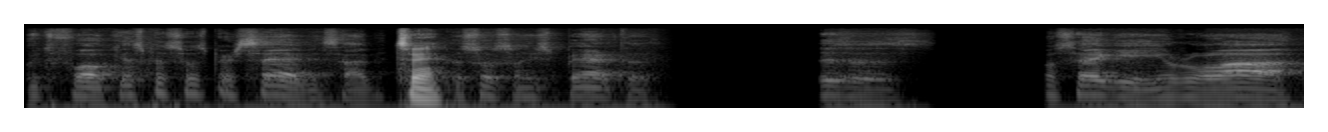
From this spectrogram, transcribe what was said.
muito foco, e as pessoas percebem, sabe? Sim. As pessoas são espertas, às vezes consegue enrolar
